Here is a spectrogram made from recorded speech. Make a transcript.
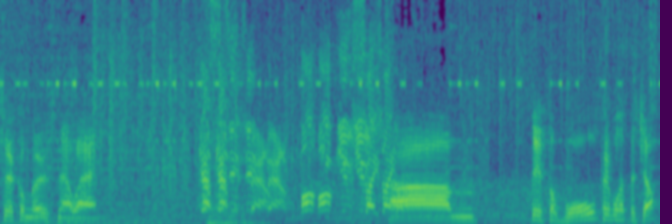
Circle moves now, eh? Gas is inbound. Marking you safe. Um, there's the wall. People have to jump.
